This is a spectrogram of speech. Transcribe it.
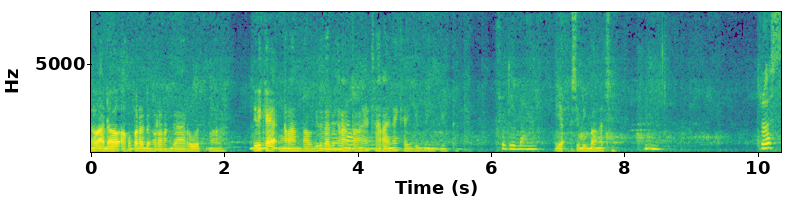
oh, ada aku pernah dengar orang Garut malah. Jadi kayak ngerantau gitu tapi ngerantaunya caranya kayak gini gitu. Sedih banget. Ya sedih banget sih terus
